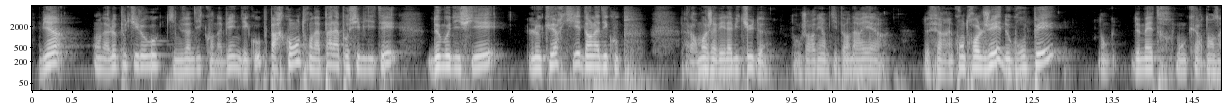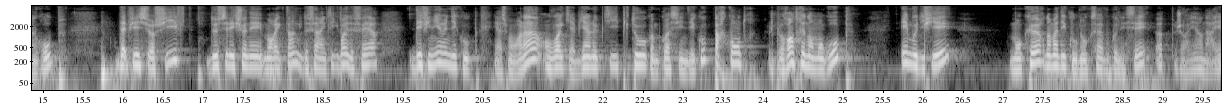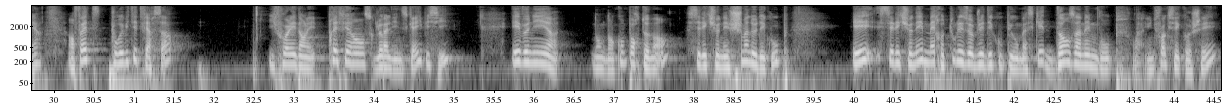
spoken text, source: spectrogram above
eh bien, on a le petit logo qui nous indique qu'on a bien une découpe. Par contre, on n'a pas la possibilité de modifier le cœur qui est dans la découpe. Alors moi, j'avais l'habitude, donc je reviens un petit peu en arrière, de faire un CTRL G, de grouper, donc de mettre mon cœur dans un groupe, d'appuyer sur Shift, de sélectionner mon rectangle, de faire un clic droit et de faire définir une découpe. Et à ce moment-là, on voit qu'il y a bien le petit picto comme quoi c'est une découpe. Par contre, je peux rentrer dans mon groupe et modifier mon cœur dans ma découpe. Donc ça, vous connaissez. Hop, je reviens en arrière. En fait, pour éviter de faire ça, il faut aller dans les préférences globales d'Inkscape ici et venir donc dans comportement, sélectionner chemin de découpe et sélectionner mettre tous les objets découpés ou masqués dans un même groupe. Une fois que c'est coché,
